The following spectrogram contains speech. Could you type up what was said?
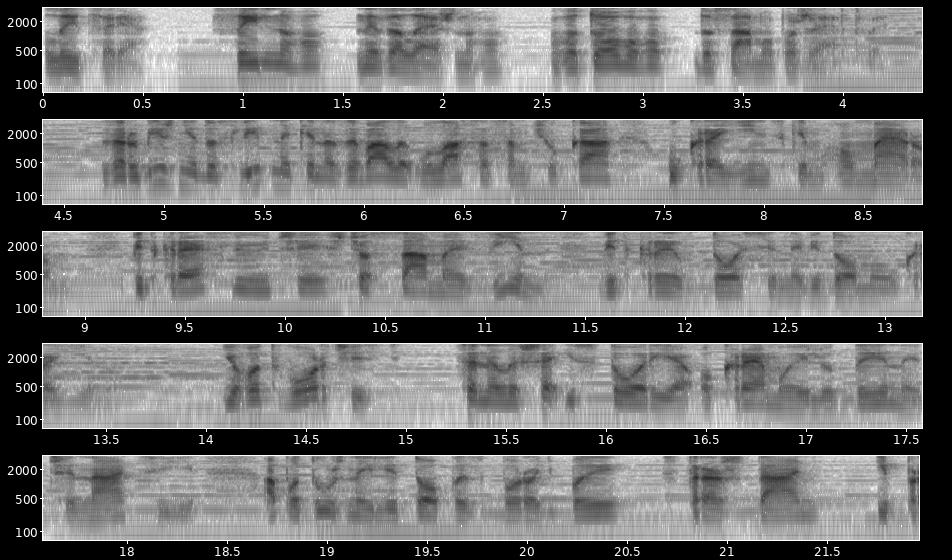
лицаря, сильного, незалежного, готового до самопожертви. Зарубіжні дослідники називали Уласа Самчука українським Гомером, підкреслюючи, що саме він відкрив досі невідому Україну. Його творчість це не лише історія окремої людини чи нації, а потужний літопис боротьби, страждань і прагнення.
